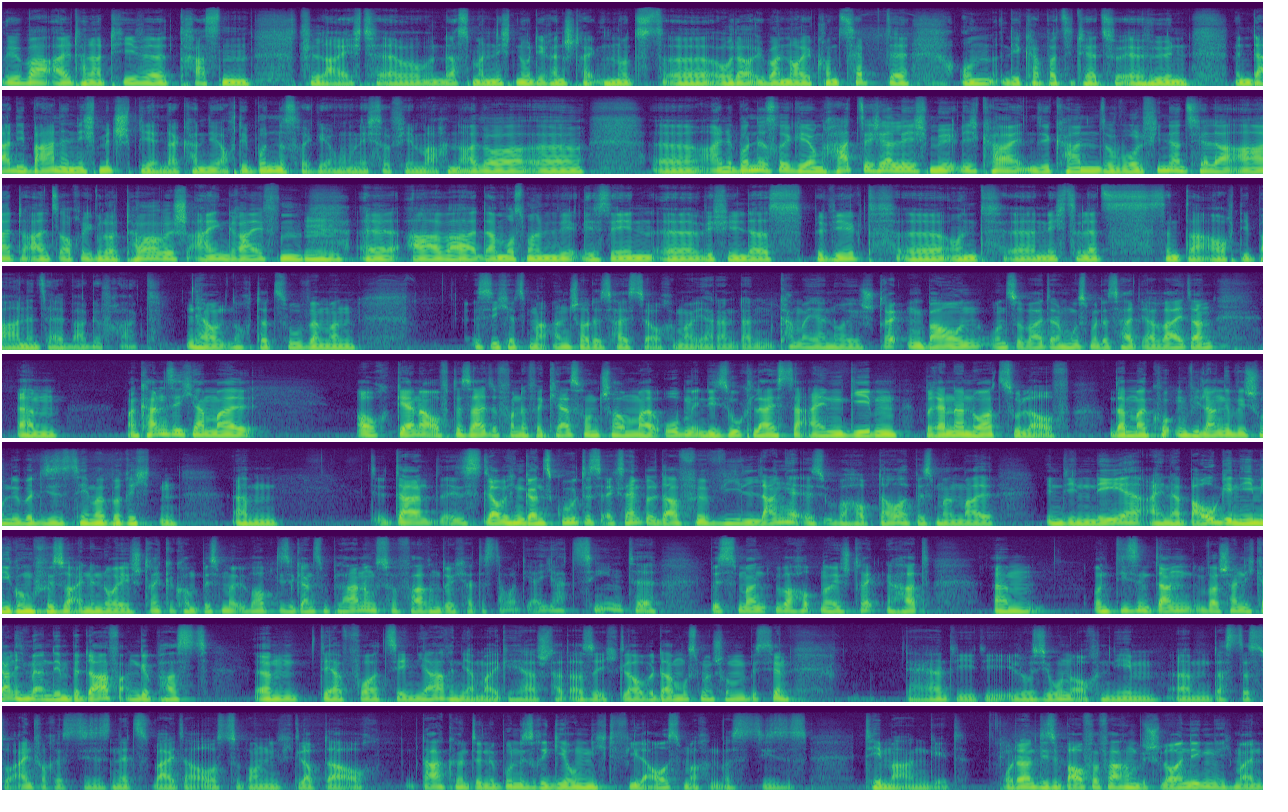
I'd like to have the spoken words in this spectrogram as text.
über alternative Trassen vielleicht, äh, dass man nicht nur die Rennstrecken nutzt, äh, oder über neue Konzepte, um die Kapazität zu erhöhen. Wenn da die Bahnen nicht mitspielen, da kann die auch die Bundesregierung nicht so viel machen. Also äh, äh, eine Bundesregierung hat sicherlich Möglichkeiten, sie kann sowohl finanzieller Art als auch regulatorisch eingreifen, mhm. äh, aber da muss man wirklich sehen, äh, wie viel das bewirkt äh, und nicht zuletzt sind da auch die Bahnen selber gefragt. Ja, und noch dazu, wenn man sich jetzt mal anschaut, das heißt ja auch immer, ja, dann, dann kann man ja neue Strecken bauen und so weiter, dann muss man das halt erweitern. Ähm, man kann sich ja mal auch gerne auf der Seite von der Verkehrsrundschau mal oben in die Suchleiste eingeben, Brenner Nordzulauf. Und dann mal gucken, wie lange wir schon über dieses Thema berichten. Ähm, da ist, glaube ich, ein ganz gutes Exempel dafür, wie lange es überhaupt dauert, bis man mal in die Nähe einer Baugenehmigung für so eine neue Strecke kommt, bis man überhaupt diese ganzen Planungsverfahren durch hat. Das dauert ja Jahrzehnte, bis man überhaupt neue Strecken hat. Ähm, und die sind dann wahrscheinlich gar nicht mehr an den Bedarf angepasst, ähm, der vor zehn Jahren ja mal geherrscht hat. Also ich glaube, da muss man schon ein bisschen naja, die, die Illusion auch nehmen, ähm, dass das so einfach ist, dieses Netz weiter auszubauen. Und ich glaube, da auch, da könnte eine Bundesregierung nicht viel ausmachen, was dieses Thema angeht. Oder diese Bauverfahren beschleunigen. Ich meine,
